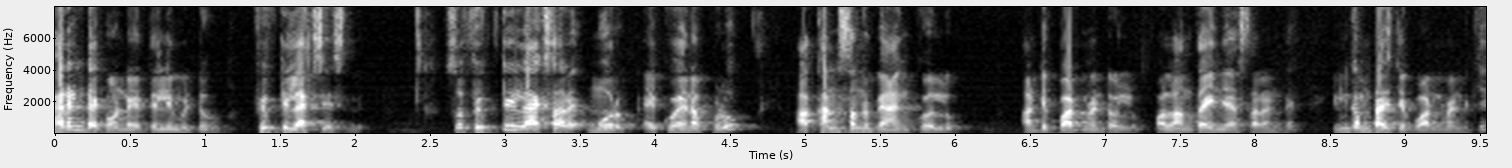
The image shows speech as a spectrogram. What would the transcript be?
కరెంట్ అకౌంట్ అయితే లిమిట్ ఫిఫ్టీ ల్యాక్స్ చేసింది. So fifty lakhs or more ఎక్కువైనప్పుడు ఆ కన్సర్న్ బ్యాంక్ వాళ్ళు ఆ డిపార్ట్మెంట్ వాళ్ళు వాళ్ళంతా ఏం చేస్తారంటే ఇన్కమ్ ట్యాక్స్ డిపార్ట్మెంట్కి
